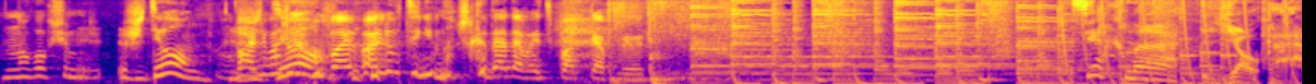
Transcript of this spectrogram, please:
ну, в общем, Ждем, валю- ждем. валю- валюты немножко, да, давайте подкапливать. Техно-елка.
